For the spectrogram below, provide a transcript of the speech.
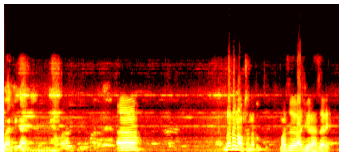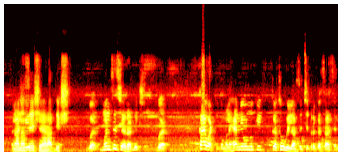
बाकी काय? नाही. अं, दादा नाव सांगा तुमचं. माझं राजवीर हजारे मनसे शहर अध्यक्ष. बरं. मनसे शहराध्यक्ष बरं. काय वाटतं तुम्हाला? ह्या निवडणुकीत कसं होईल असं चित्र? कसं असेल?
